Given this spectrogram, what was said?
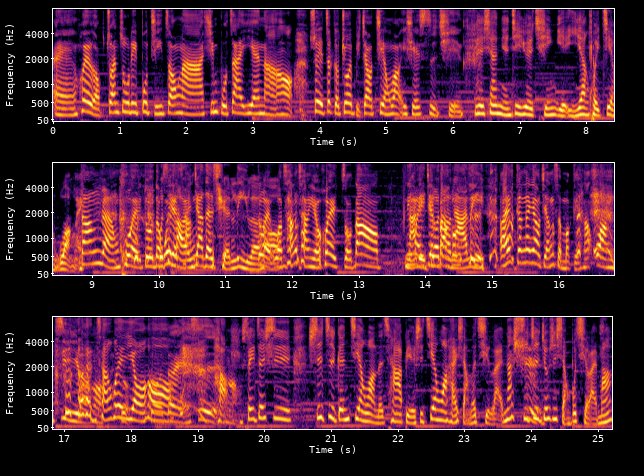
诶，会有专注力不集中啊，心不在焉啊，哦，所以这个就会比较健忘一些事情。而且现在年纪越轻，也一样会健忘哎。当然会，对对，我是老人家的权利了。对我常常也会走到。哪里就到哪里。哎，刚刚要讲什么，给他忘记了。很常会有哈。对，是。好，所以这是失智跟健忘的差别，是健忘还想得起来，那失智就是想不起来吗？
